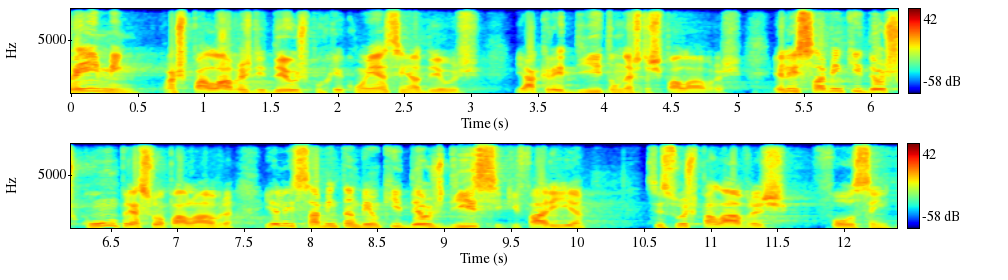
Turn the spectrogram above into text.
tremem com as palavras de Deus porque conhecem a Deus e acreditam nestas palavras. Eles sabem que Deus cumpre a sua palavra e eles sabem também o que Deus disse que faria se suas palavras fossem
